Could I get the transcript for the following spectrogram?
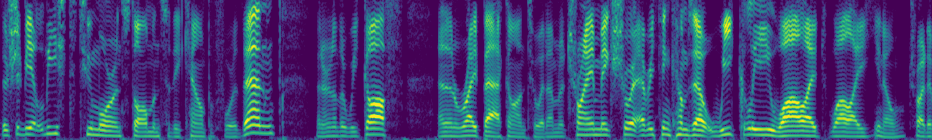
there should be at least two more installments of the account before then, then another week off, and then right back onto it. I'm gonna try and make sure everything comes out weekly while I while I you know try to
